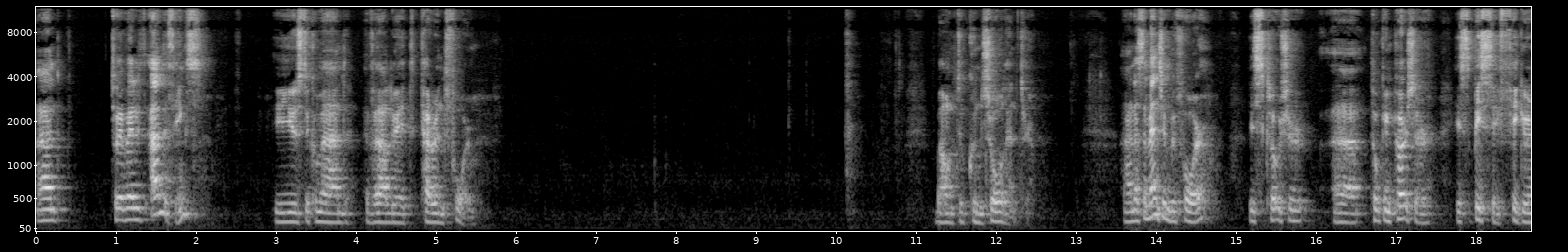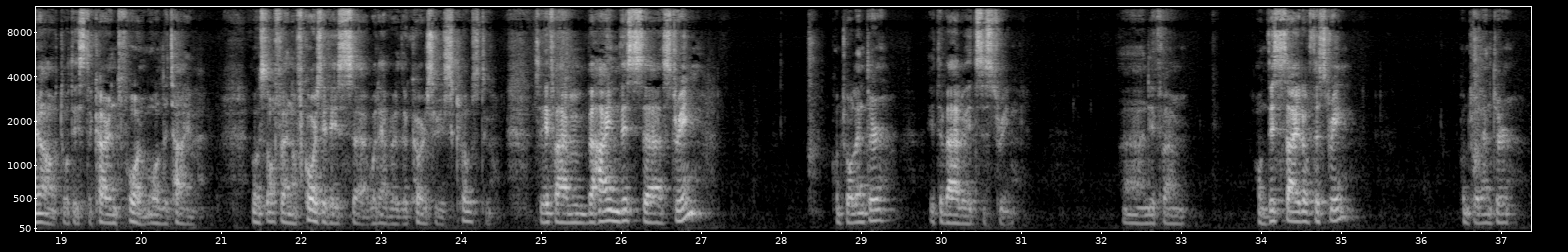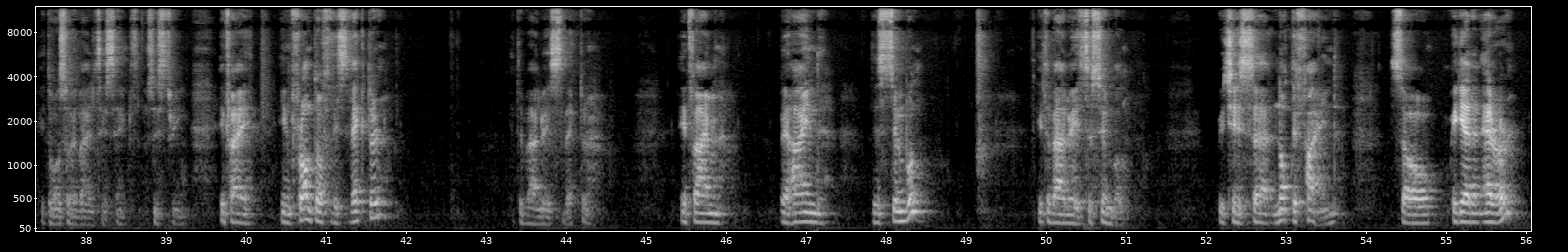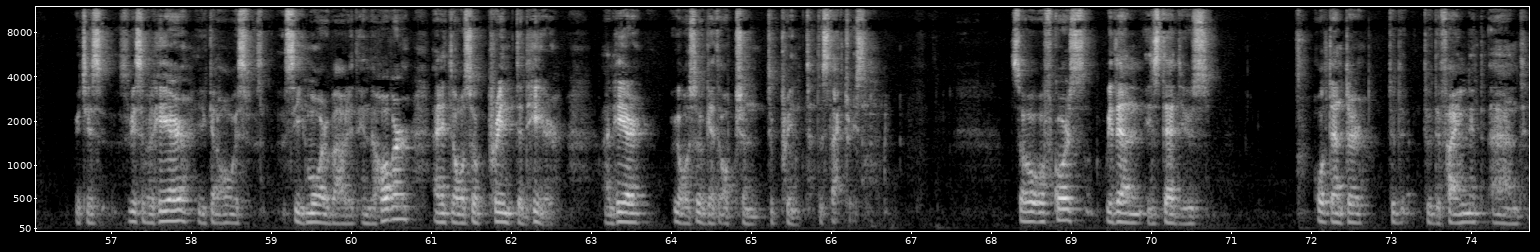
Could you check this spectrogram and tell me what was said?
And to evaluate other things, you use the command evaluate current form. bound to control enter. And as I mentioned before, this Clojure uh, token cursor is busy figuring out what is the current form all the time. Most often, of course, it is uh, whatever the cursor is close to. So if I'm behind this uh, string, control enter, it evaluates the string. And if I'm on this side of the string, control enter, it also evaluates the string. If I in front of this vector, it evaluates the vector. If I'm behind this symbol, it evaluates the symbol, which is uh, not defined. So we get an error, which is visible here. You can always see more about it in the hover, and it's also printed here. And here we also get the option to print the stack trace. So of course, we then instead use Alt Enter to, to define it and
